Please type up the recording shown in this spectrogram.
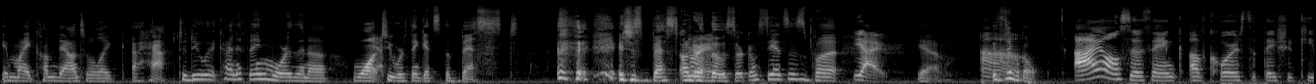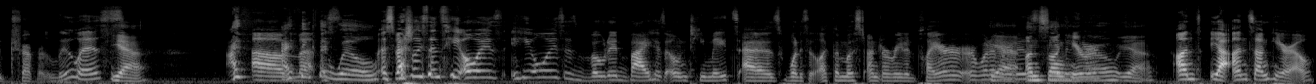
it might come down to like a have to do it kind of thing more than a want Yeah. to or think it's the best it's just best under Right. those circumstances. But Yeah. yeah, Um, it's difficult. I also think, of course, that they should keep Trevor Lewis. Yeah, I th- I Um, think they will. especially since he always he always is voted by his own teammates as what is it like the most underrated player or whatever Yeah, it is unsung hero. Yeah, Un- yeah, unsung hero.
